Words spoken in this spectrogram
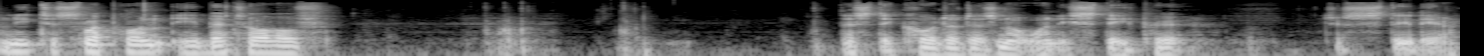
I need to slip on a bit of, this decoder does not want to stay put, just stay there.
